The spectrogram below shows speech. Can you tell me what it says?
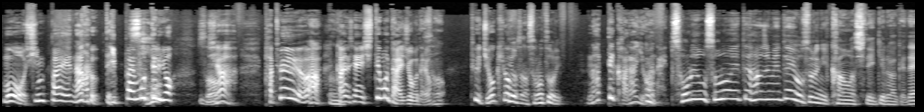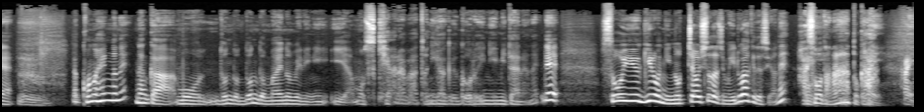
もう心配なくいっぱい持ってるよ。じゃあ例えばうん。感染しても大丈夫だよ、そという状う。況さんその通り。になってから言わないと。それを揃えて初めて要するに緩和していけるわけで。うん。この辺がねなんかもうどんどんどんどん前のめりにいやもう好きあらばとにかく5類にみたいなね。でそういう議論に乗っちゃう人たちもいるわけですよね、はい。そうだなとか、はい。はい。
